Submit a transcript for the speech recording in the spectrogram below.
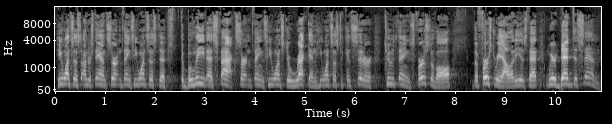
He wants us to understand certain things. He wants us to, to believe as facts certain things. He wants to reckon. He wants us to consider two things. First of all, the first reality is that we're dead to sin.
